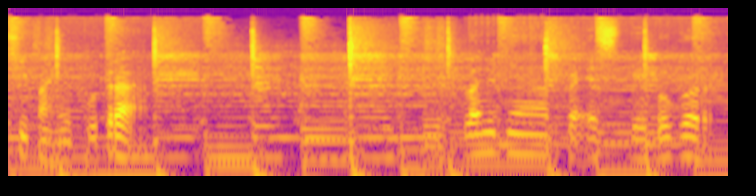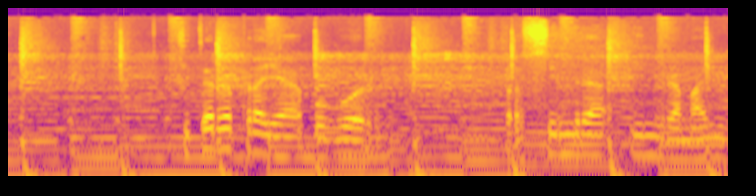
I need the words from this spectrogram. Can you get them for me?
Cimahi Putra. Selanjutnya PSB Bogor, Citerep Raya Bogor, Persindra Indramayu,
